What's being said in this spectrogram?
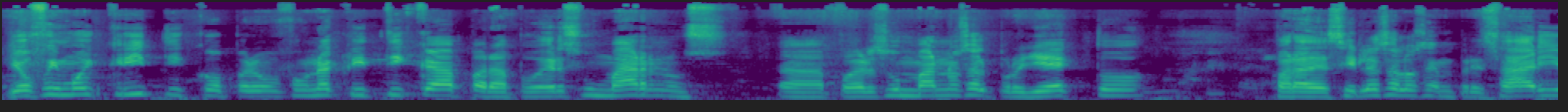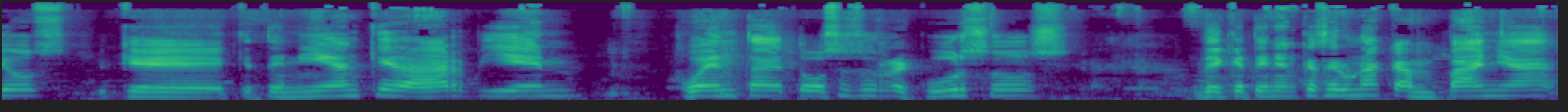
Yo fui muy crítico, pero fue una crítica para poder sumarnos, poder sumarnos al proyecto, para decirles a los empresarios que, que tenían que dar bien cuenta de todos esos recursos, de que tenían que hacer una campaña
